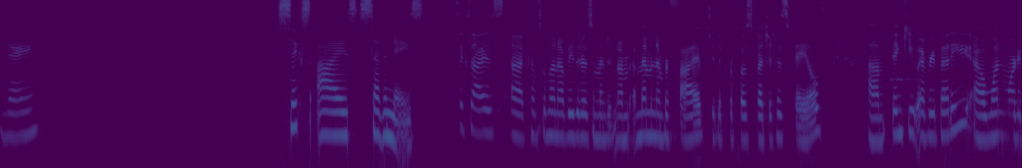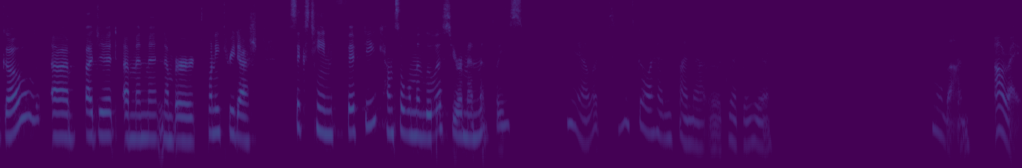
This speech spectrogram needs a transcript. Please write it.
Nay. six ayes, seven nays. Six ayes. Uh, Councilwoman Alvidrez amended num- amendment number five to the proposed budget has failed. Um, thank you, everybody. Uh, one more to go. Uh, budget amendment number 23 1650. Councilwoman Lewis, your amendment, please. Yeah, let's let's go ahead and find that really quickly here. Hold on. All right.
